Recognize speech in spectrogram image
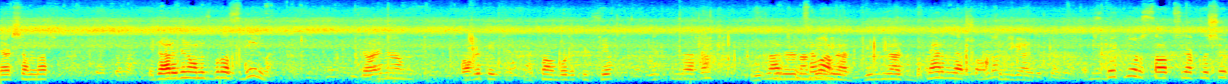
İyi akşamlar. İdare binamız burası değil mi? İdari binamız fabrika için. Şu an burada kimse yok. Yetkililerden. Kimse var bilgi mı? verdim. Bilgi verdim. Neredeler şu anda? Şimdi gelecekler. Biz bekliyoruz saat yaklaşık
